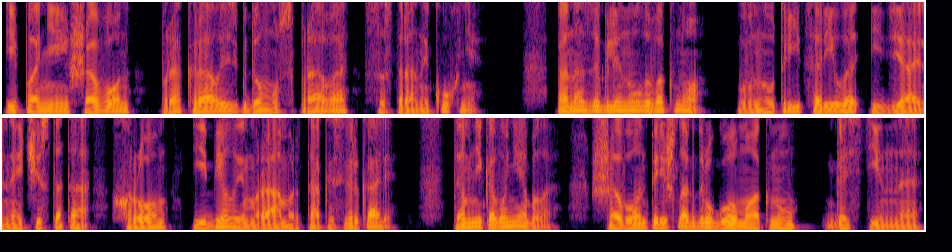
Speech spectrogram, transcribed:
и по ней Шавон прокралась к дому справа со стороны кухни. Она заглянула в окно. Внутри царила идеальная чистота, хром и белый мрамор так и сверкали. Там никого не было. Шавон перешла к другому окну, гостиная,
